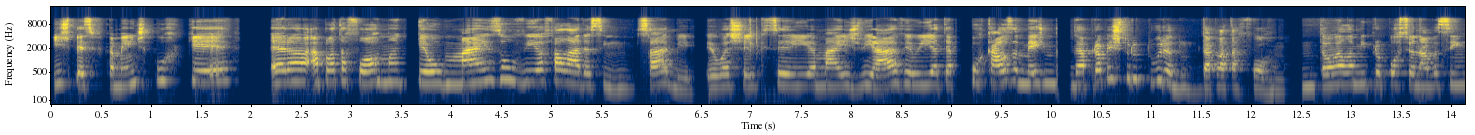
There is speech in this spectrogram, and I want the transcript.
especificamente porque era a plataforma que eu mais ouvia falar, assim, sabe? Eu achei que seria mais viável e até por causa mesmo da própria estrutura do, da plataforma. Então ela me proporcionava, assim,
